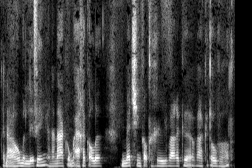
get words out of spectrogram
Daarna home and living. En daarna komen eigenlijk alle matching categorieën waar ik, eh, waar ik het over had.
